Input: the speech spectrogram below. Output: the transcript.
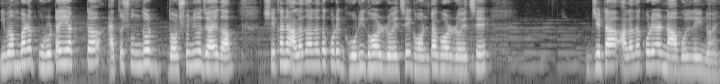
ইমামবাড়া পুরোটাই একটা এত সুন্দর দর্শনীয় জায়গা। সেখানে আলাদা আলাদা করে ঘড়ি ঘর রয়েছে ঘণ্টা ঘর রয়েছে। যেটা আলাদা করে আর না বললেই নয়।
